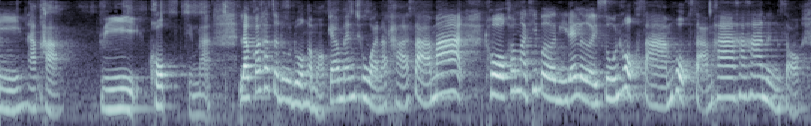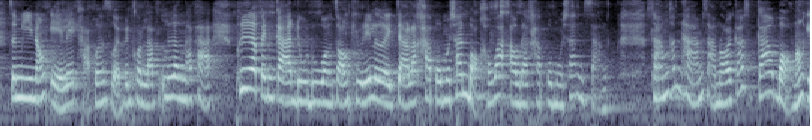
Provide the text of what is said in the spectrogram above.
นี้นะคะ นี่ครบเห็นไหมแล้วก็ถ้าจะดูดวงกับหมอแก้วแม่นชัวนะคะ สามารถโทรเข้ามาที่เบอร์นี้ได้เลย 0636355512 จะมีน้องเอเลยค่ะคนสวยเป็นคนรับเรื่องนะคะ เพื่อเป็นการดูดวงจองคิวได้เลย จากราคาโปรโมชั่นบอกเขาว่าเอาราคาโปรโมชั่น 3 3คำถาม 399 บอกน้องเอ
